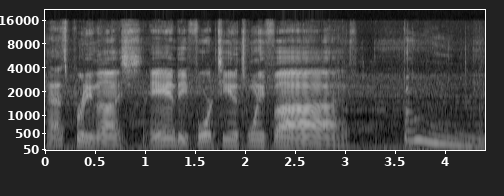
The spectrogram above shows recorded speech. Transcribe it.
That's pretty nice. Andy, 14 to 25. Boom.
